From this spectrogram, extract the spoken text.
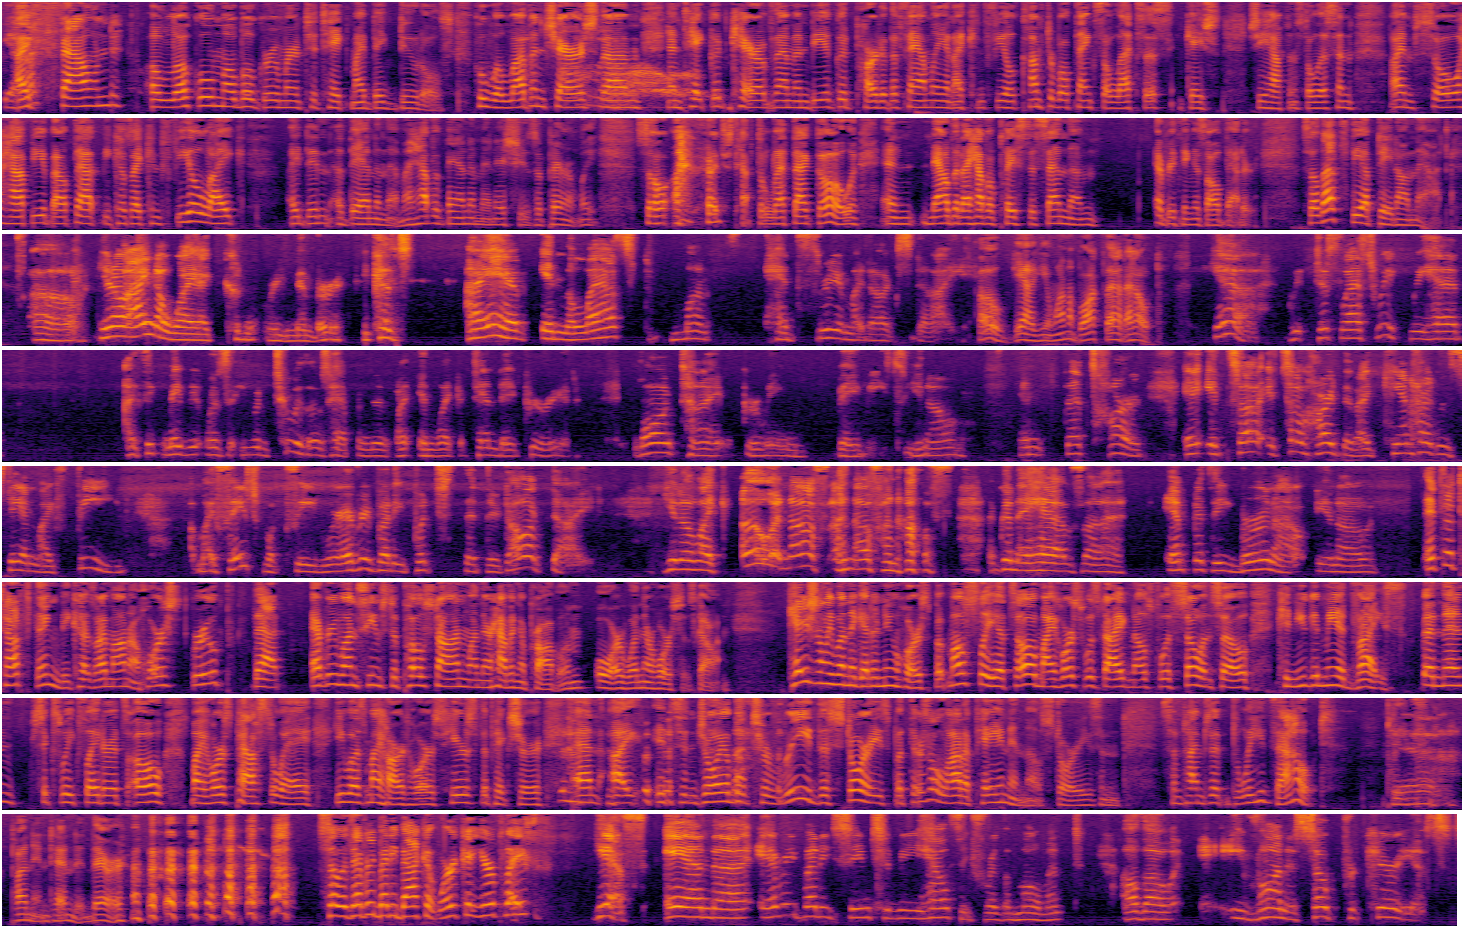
Yeah. I found a local mobile groomer to take my big doodles who will love and cherish them and take good care of them and be a good part of the family and I can feel comfortable thanks Alexis in case she happens to listen. I'm so happy about that because I can feel like I didn't abandon them. I have abandonment issues apparently. So I, I just have to let that go and now that I have a place to send them everything is all better. So that's the update on that. Uh, you know, I know why I couldn't remember because I have in the last month had three of my dogs die. Oh, yeah, you want to block that out. Yeah, we, just last week we had. I think maybe it was even two of those happened in in like a ten day period. Long time grooming babies, you know, and that's hard. It, it's so it's so hard that I can't hardly stand my feed, my Facebook feed, where everybody puts that their dog died. You know, like oh, enough, enough, enough. I'm going to have uh, empathy burnout. You know, It's a tough thing because I'm on a horse group that everyone seems to post on when they're having a problem or when their horse is gone. Occasionally, when they get a new horse, but mostly it's, oh, my horse was diagnosed with so and so. Can you give me advice? And then six weeks later, it's, oh, my horse passed away. He was my hard horse. Here's the picture. And I, it's enjoyable to read the stories, but there's a lot of pain in those stories. And sometimes it bleeds out. Please, Yeah. pun intended there. so is everybody back at work at your place? Yes, and uh, everybody seems to be healthy for the moment. Although Yvonne is so precarious,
